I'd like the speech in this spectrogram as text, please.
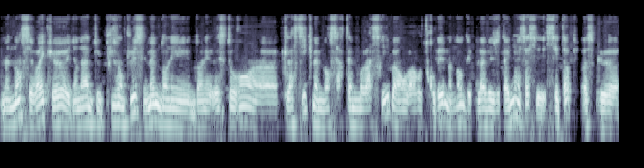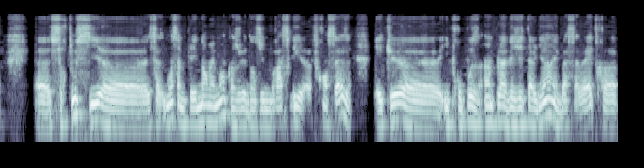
maintenant, c'est vrai qu'il y en a de plus en plus, et même dans les, dans les restaurants euh, classiques, même dans certaines brasseries, bah, on va retrouver maintenant des plats végétaliens, et ça, c'est top, parce que euh, surtout si, euh, ça, moi, ça me plaît énormément quand je vais dans une brasserie française et que ils proposent un plat végétalien, et bah, ça va être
